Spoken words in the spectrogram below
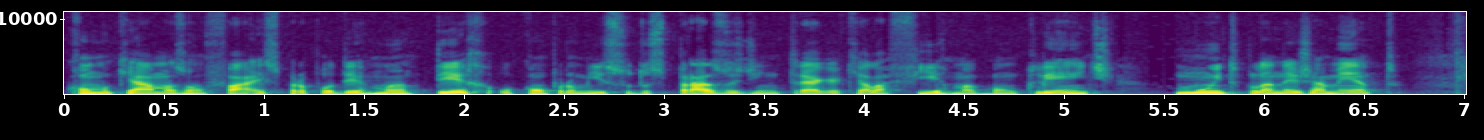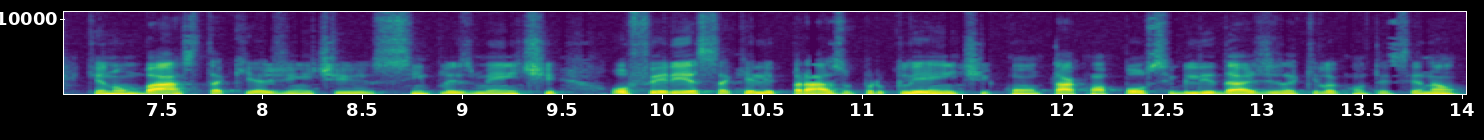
Como que a Amazon faz para poder manter o compromisso dos prazos de entrega que ela firma com o cliente? Muito planejamento. Que não basta que a gente simplesmente ofereça aquele prazo para o cliente e contar com a possibilidade daquilo acontecer. Não.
